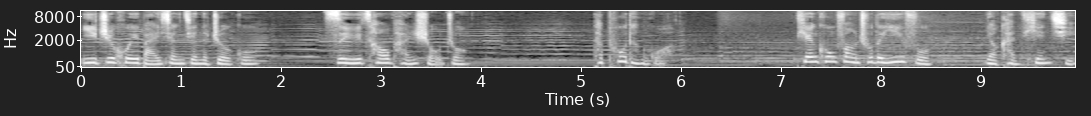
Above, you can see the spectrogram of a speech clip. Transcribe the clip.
一只灰白相间的鹧鸪，死于操盘手中。他扑腾过。天空放出的衣服，要看天气。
